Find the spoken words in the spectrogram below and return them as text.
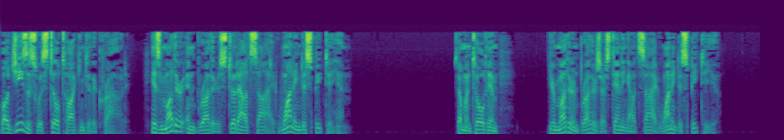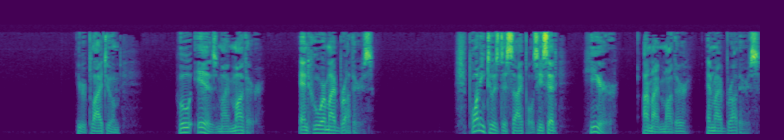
While jesus was still talking to the crowd his mother and brothers stood outside wanting to speak to him someone told him your mother and brothers are standing outside wanting to speak to you. He replied to him who is my mother and who are my brothers? Pointing to his disciples he said here are my mother and my brothers.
